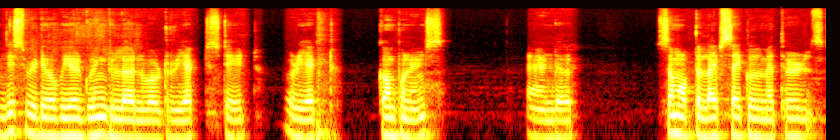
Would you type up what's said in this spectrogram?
in this video we are going to learn about react state react components and uh, some of the lifecycle methods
